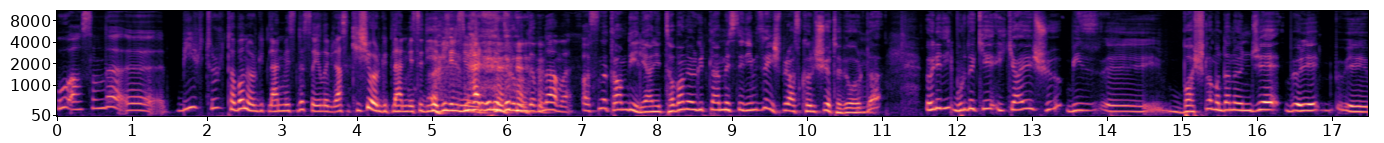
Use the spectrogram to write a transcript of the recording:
Bu aslında e, bir tür taban örgütlenmesi de sayılabilir. Aslında kişi örgütlenmesi diyebiliriz Merve'nin durumunda bunu ama. Aslında tam değil. Yani taban örgütlenmesi dediğimizde iş biraz karışıyor tabii orada. Evet. Öyle değil. Buradaki hikaye şu. Biz e, başlamadan önce böyle e,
